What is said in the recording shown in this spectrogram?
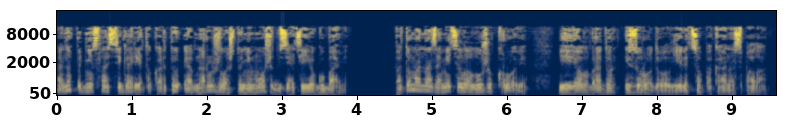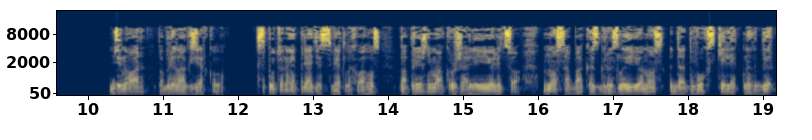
она поднесла сигарету к рту и обнаружила, что не может взять ее губами. Потом она заметила лужу крови. Ее лабрадор изуродовал ей лицо, пока она спала. Динуар побрела к зеркалу. Спутанные пряди светлых волос по-прежнему окружали ее лицо, но собака сгрызла ее нос до двух скелетных дыр,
